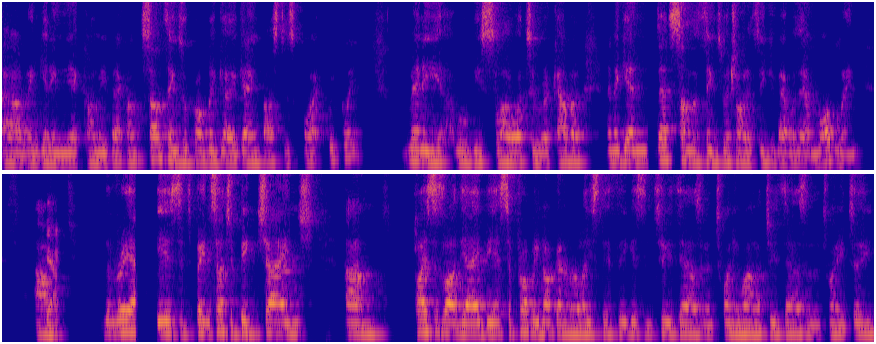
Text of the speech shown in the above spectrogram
um, and getting the economy back on. Some things will probably go gangbusters quite quickly. Many will be slower to recover. And again, that's some of the things we're trying to think about with our modelling. Um, yeah. The reality is, it's been such a big change. Places like the ABS are probably not going to release their figures in 2021 or 2022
